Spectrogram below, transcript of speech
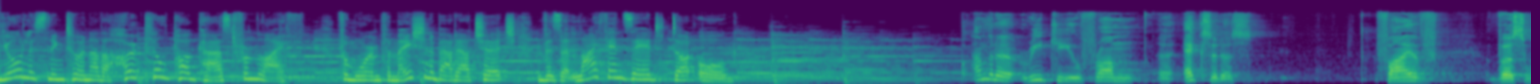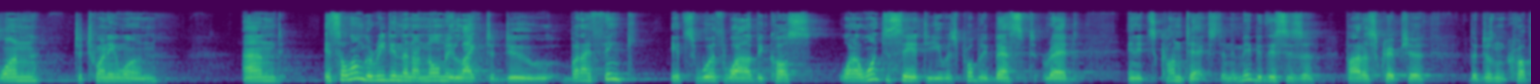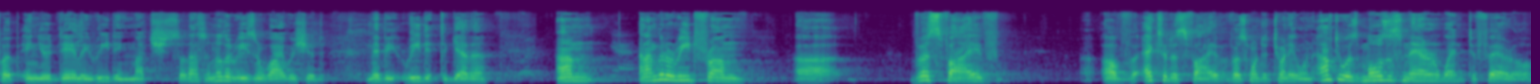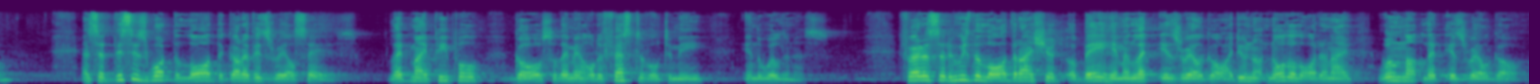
You're listening to another hope filled podcast from Life. For more information about our church, visit lifenz.org. I'm going to read to you from uh, Exodus 5, verse 1 to 21. And it's a longer reading than I normally like to do, but I think it's worthwhile because what I want to say to you is probably best read in its context. And maybe this is a part of Scripture that doesn't crop up in your daily reading much. So that's another reason why we should maybe read it together. Um, and I'm going to read from uh, verse 5 of Exodus 5, verse 1 to 21. Afterwards, Moses and Aaron went to Pharaoh and said, This is what the Lord, the God of Israel, says Let my people go so they may hold a festival to me in the wilderness. Pharaoh said, Who is the Lord that I should obey him and let Israel go? I do not know the Lord, and I will not let Israel go.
